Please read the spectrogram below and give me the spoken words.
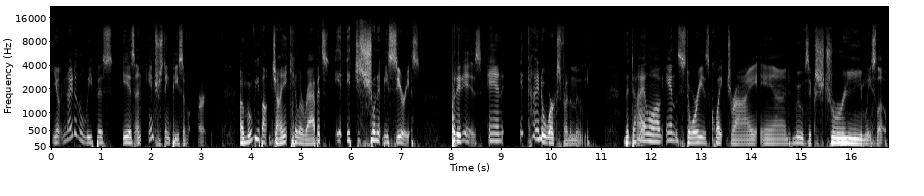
You know, Night of the Lepus is an interesting piece of art. A movie about giant killer rabbits, it, it just shouldn't be serious. But it is, and it kind of works for the movie. The dialogue and the story is quite dry and moves extremely slow.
